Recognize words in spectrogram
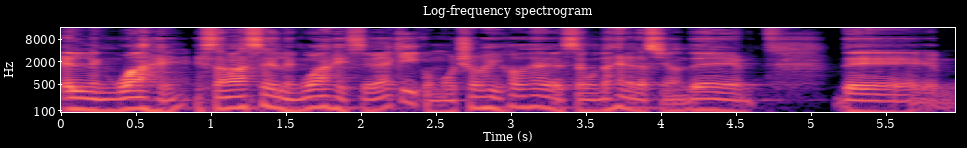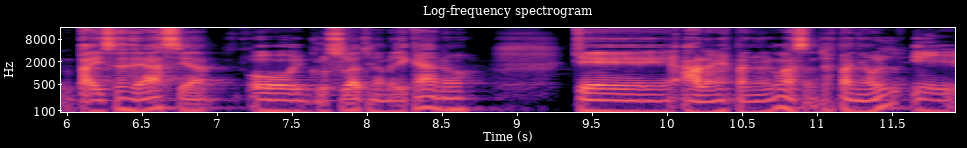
el lenguaje, esa base del lenguaje, y se ve aquí con muchos hijos de segunda generación de, de países de Asia o incluso latinoamericanos que hablan español con acento español y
